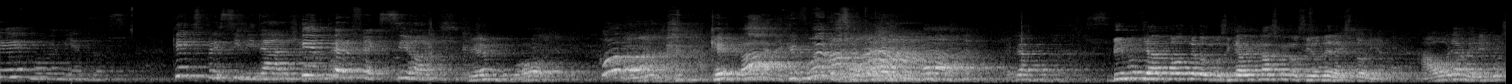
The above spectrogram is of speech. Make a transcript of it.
qué movimientos, qué expresividad, qué perfección. ¡Qué voz! ¿Cómo? Ah, ¡Qué baile! ¡Qué fuerza! Ah. Vimos ya dos de los musicales más conocidos de la historia. Ahora veremos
